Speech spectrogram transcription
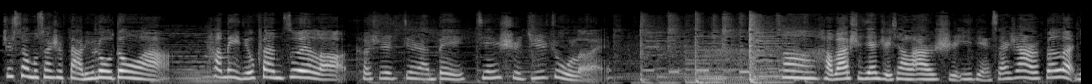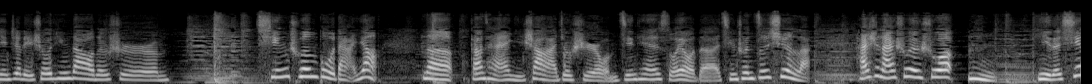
这算不算是法律漏洞啊？他们已经犯罪了，可是竟然被监视居住了，哎，啊，好吧，时间指向了二十一点三十二分了。您这里收听到的是青春不打烊。那刚才以上啊，就是我们今天所有的青春资讯了。还是来说一说，嗯，你的星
